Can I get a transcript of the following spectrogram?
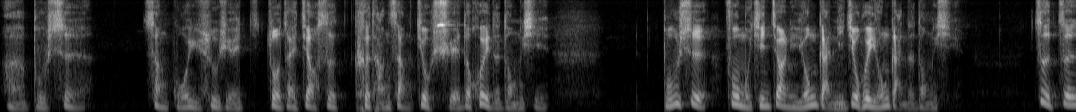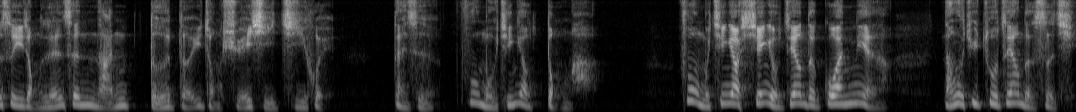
而不是上国语、数学坐在教室课堂上就学得会的东西，不是父母亲叫你勇敢你就会勇敢的东西，这真是一种人生难得的一种学习机会，但是。父母亲要懂啊，父母亲要先有这样的观念啊，然后去做这样的事情。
